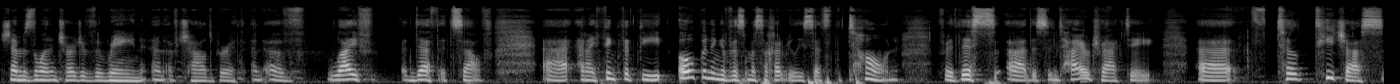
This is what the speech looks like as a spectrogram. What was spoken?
Hashem is the one in charge of the rain and of childbirth and of life death itself. Uh, and I think that the opening of this Masachet really sets the tone for this, uh, this entire tractate uh, to teach us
